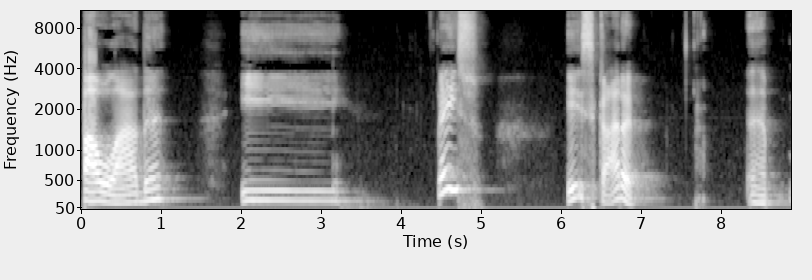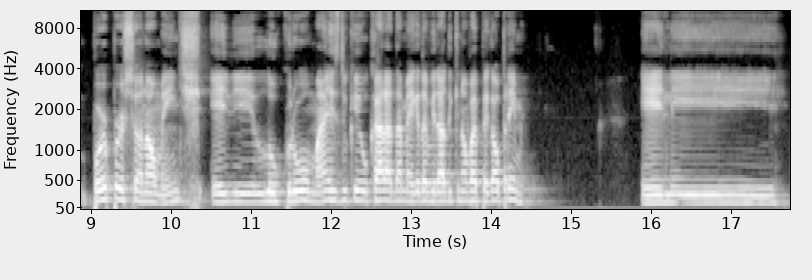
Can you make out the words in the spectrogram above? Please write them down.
paulada. E é isso. Esse cara, é, proporcionalmente, ele lucrou mais do que o cara da Mega da Virada que não vai pegar o prêmio. Ele.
